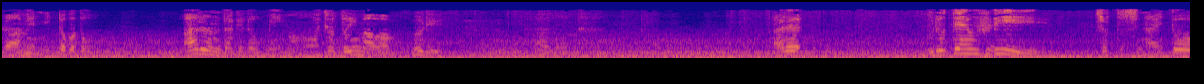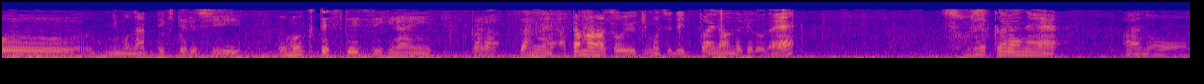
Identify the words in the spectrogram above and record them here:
ラーメンに行ったことあるんだけど、みもうちょっと今は無理。あの、あれ、グルテンフリーちょっとしないとにもなってきてるし、重くてステージできないから残念。頭はそういう気持ちでいっぱいなんだけどね。それからね、あの、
